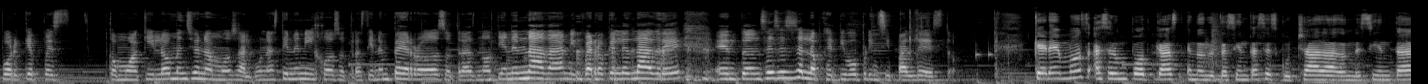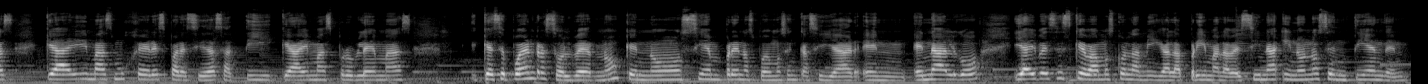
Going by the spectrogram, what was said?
porque pues como aquí lo mencionamos, algunas tienen hijos, otras tienen perros, otras no tienen nada, ni perro que les ladre, entonces ese es el objetivo principal de esto. Queremos hacer un podcast en donde te sientas escuchada, donde sientas que hay más mujeres parecidas a ti, que hay más problemas que se pueden resolver, ¿no? Que no siempre nos podemos encasillar en, en algo y hay veces que vamos con la amiga, la prima, la vecina y no nos entienden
